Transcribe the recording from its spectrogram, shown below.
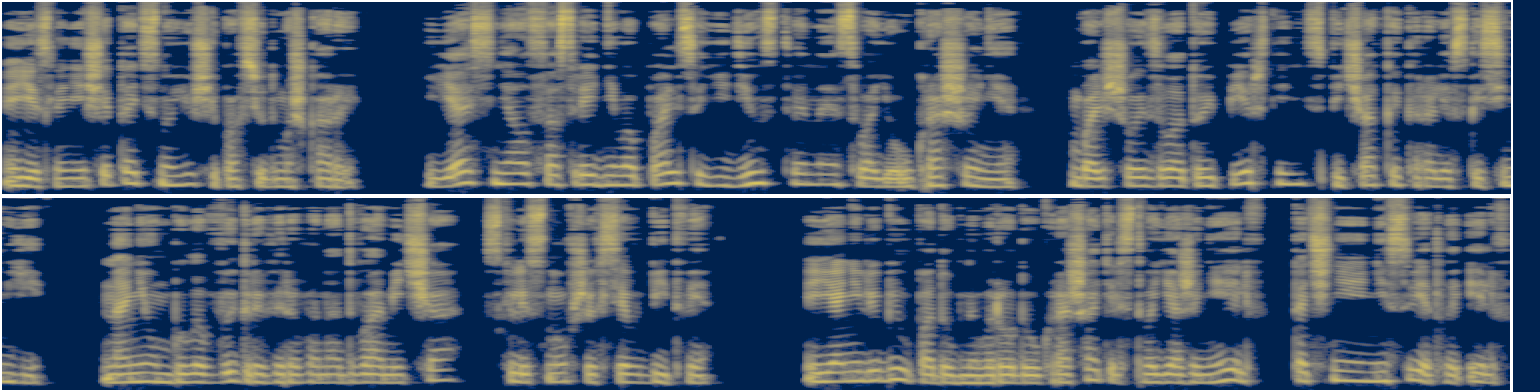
если не считать снующей повсюду мошкары. Я снял со среднего пальца единственное свое украшение – большой золотой перстень с печаткой королевской семьи. На нем было выгравировано два меча, схлестнувшихся в битве. Я не любил подобного рода украшательства, я же не эльф, точнее, не светлый эльф,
